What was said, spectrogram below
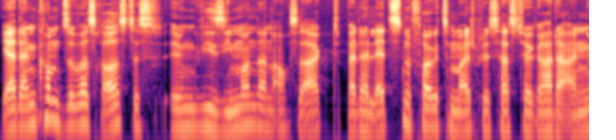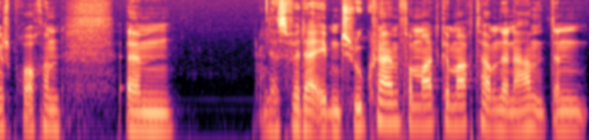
ja, dann kommt sowas raus, dass irgendwie Simon dann auch sagt, bei der letzten Folge zum Beispiel, das hast du ja gerade angesprochen, ähm, dass wir da eben True Crime Format gemacht haben, dann haben, dann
